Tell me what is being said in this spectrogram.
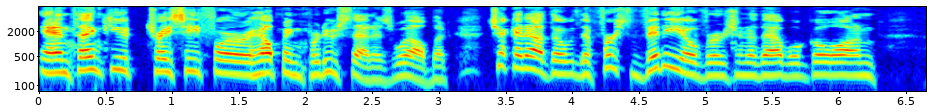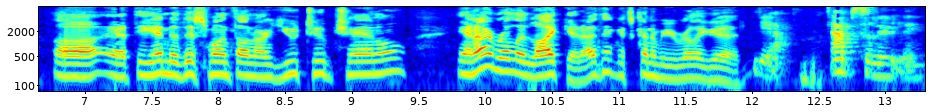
And thank you, Tracy, for helping produce that as well. But check it out. The, the first video version of that will go on uh, at the end of this month on our YouTube channel. And I really like it. I think it's going to be really good. Yeah, absolutely.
